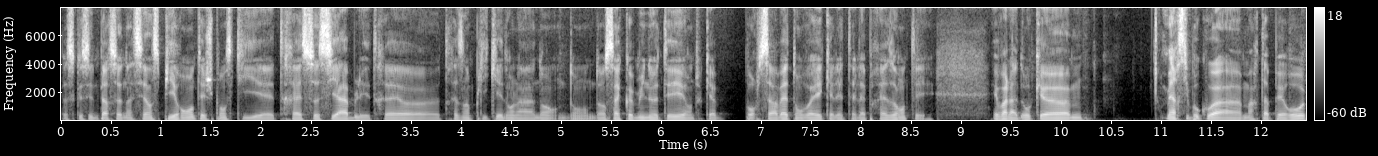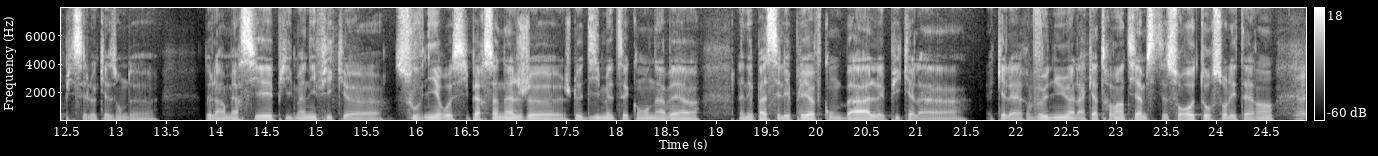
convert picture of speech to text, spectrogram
Parce que c'est une personne assez inspirante et je pense qu'il est très sociable et très, euh, très impliqué dans, la, dans, dans, sa communauté. En tout cas, pour le Servette, on voyait qu'elle était là présente. Et, et voilà, donc merci beaucoup à Martha Perrault. Et puis c'est l'occasion de, de la remercier. Et puis magnifique euh, souvenir aussi personnel, je, je le dis, mais tu sais, quand on avait euh, l'année passée les playoffs contre Bâle et puis qu'elle a qu'elle est revenue à la 80e, c'était son retour sur les terrains. Ouais.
